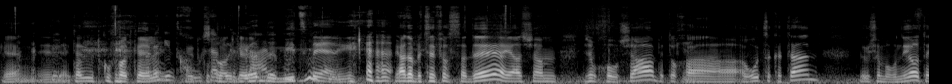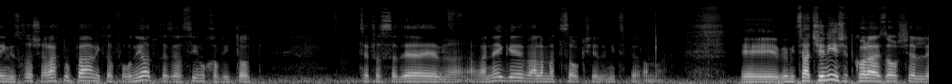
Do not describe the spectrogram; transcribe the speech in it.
כן, אה, הייתה לי תקופות כאלה. נגיד חורשה תקופות בכלל. במצפה, אני... ליד הבית ספר שדה, היה שם, יש שם חורשה בתוך כן. הערוץ הקטן, היו שם אורניות, אני זוכר שהלכנו פעם לקטוף אורניות, אחרי זה עשינו חביתות. בית ספר שדה הר הנגב, על המצוק של מצפה רמה. אה, ומצד שני יש את כל האזור של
